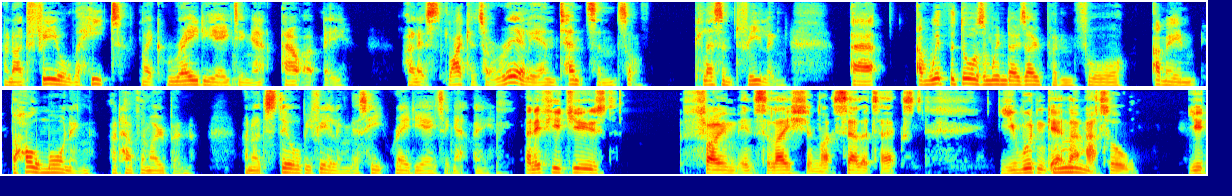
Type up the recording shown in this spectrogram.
and I'd feel the heat like radiating at, out at me. And it's like it's a really intense and sort of pleasant feeling. Uh, and with the doors and windows open for, I mean, the whole morning, I'd have them open and I'd still be feeling this heat radiating at me. And if you'd used foam insulation like Celotex, you wouldn't get mm. that at all. You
